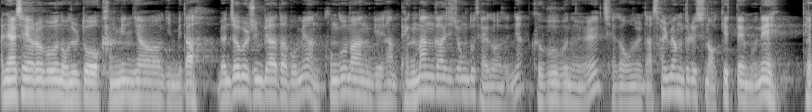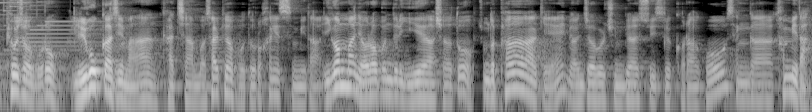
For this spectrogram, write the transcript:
안녕하세요 여러분. 오늘도 강민혁입니다. 면접을 준비하다 보면 궁금한 게 한 100만 가지 정도 되거든요. 그 부분을 제가 오늘 다 설명드릴 수는 없기 때문에 대표적으로 7가지만 같이 한번 살펴보도록 하겠습니다. 이것만 여러분들이 이해하셔도 좀 더 편안하게 면접을 준비할 수 있을 거라고 생각합니다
